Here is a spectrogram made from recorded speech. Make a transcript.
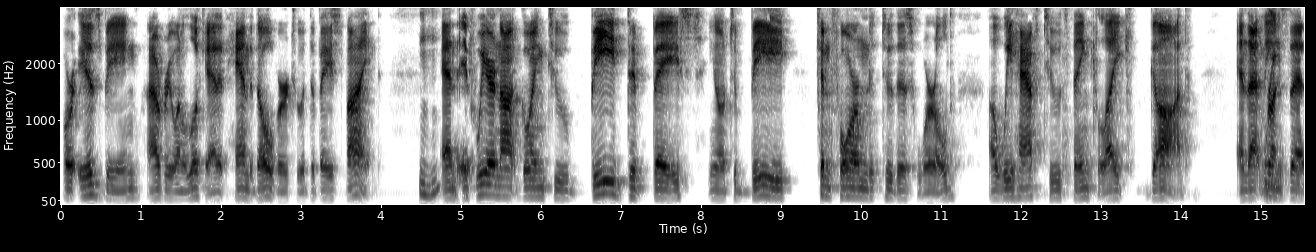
or is being, however you want to look at it, handed over to a debased mind. hmm And if we are not going to be debased, you know, to be conformed to this world, uh, we have to think like God. And that means that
